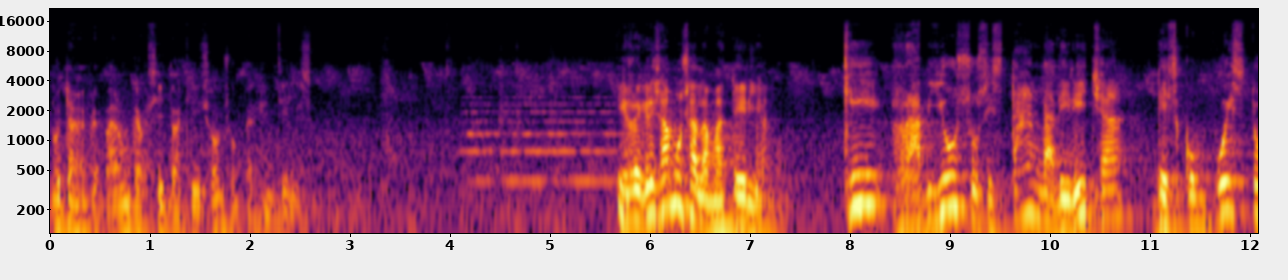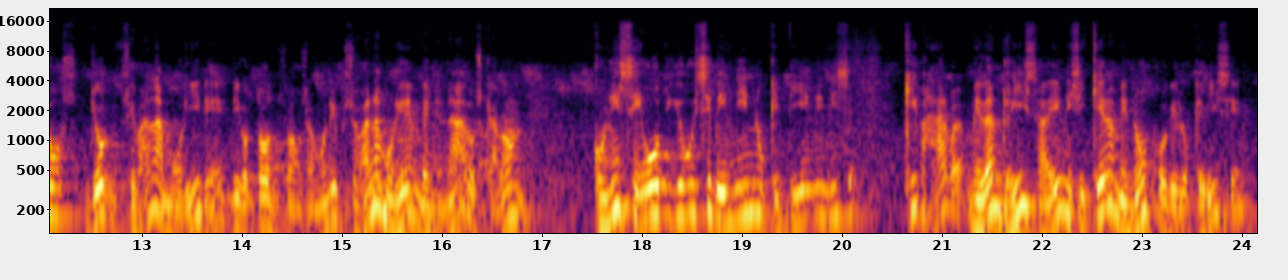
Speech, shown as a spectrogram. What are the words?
Ahorita me preparé un cafecito aquí, son súper gentiles. Y regresamos a la materia. Qué rabiosos están la derecha, descompuestos. Yo, se van a morir, ¿eh? Digo, todos vamos a morir, pero se van a morir envenenados, cabrón. Con ese odio, ese veneno que tienen, dice, qué bárbaro. Me dan risa, ¿eh? Ni siquiera me enojo de lo que dicen.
